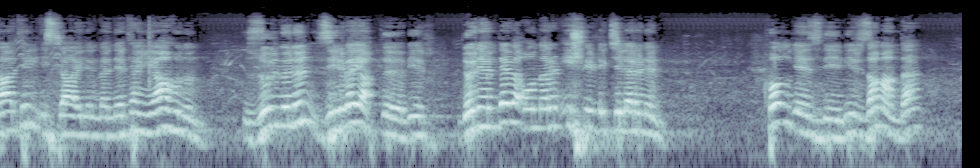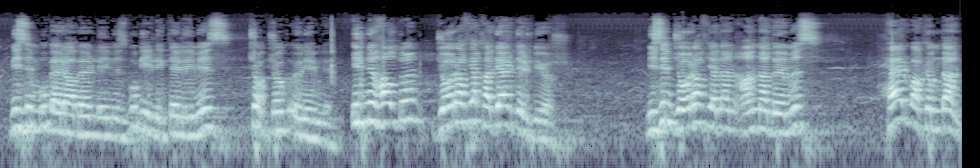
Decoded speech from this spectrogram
katil İsrail'in ve Netanyahu'nun zulmünün zirve yaptığı bir dönemde ve onların işbirlikçilerinin kol gezdiği bir zamanda bizim bu beraberliğimiz, bu birlikteliğimiz çok çok önemli. İbni Haldun coğrafya kaderdir diyor bizim coğrafyadan anladığımız her bakımdan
